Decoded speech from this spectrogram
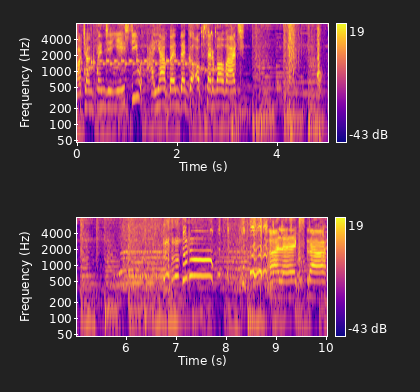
Pociąg będzie jeździł, a ja będę go obserwować. Ale ekstra!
